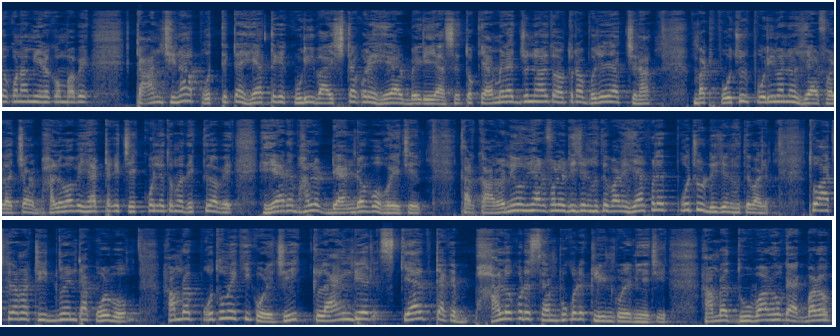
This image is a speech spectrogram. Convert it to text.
যখন আমি এরকমভাবে টানছি না, প্রত্যেকটা হেয়ার থেকে কুড়ি বাইশটা করে হেয়ার বেরিয়ে আসে। তো ক্যামেরার জন্য হয়তো অতটা বোঝা যাচ্ছে না বাট প্রচুর পরিমাণেও হেয়ার ফল হচ্ছে। আর ভালোভাবে হেয়ারটাকে চেক করলে তোমরা দেখতে পাবে হেয়ারে ভালো ড্যান্ডবও হয়েছে। তার কারণেও হেয়ার ফলের ডিজাইন হতে পারে, হেয়ার ফলের প্রচুর ডিজাইন হতে পারে। তো আজকে আমরা ট্রিটমেন্টটা করব। আমরা প্রথমে কি করেছি ক্লায়েন্টের স্ক্যাল্পটাকে ভালো করে শ্যাম্পু করে ক্লিন করে নিয়েছি। আমরা দুবার হোক, একবার হোক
